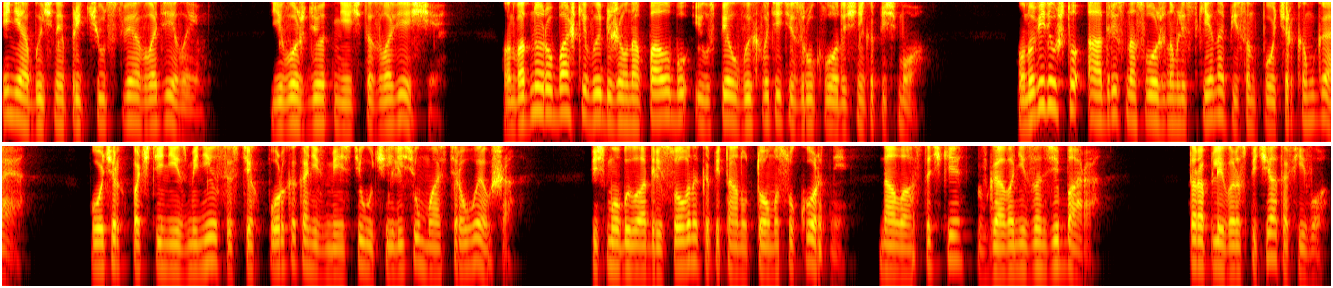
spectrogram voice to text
и необычное предчувствие овладело им. Его ждет нечто зловещее. Он в одной рубашке выбежал на палубу и успел выхватить из рук лодочника письмо. Он увидел, что адрес на сложенном листке написан почерком Гая. Почерк почти не изменился с тех пор, как они вместе учились у мастера Уэлша. Письмо было адресовано капитану Томасу Кортни на «Ласточке» в гавани Занзибара. Торопливо распечатав его,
